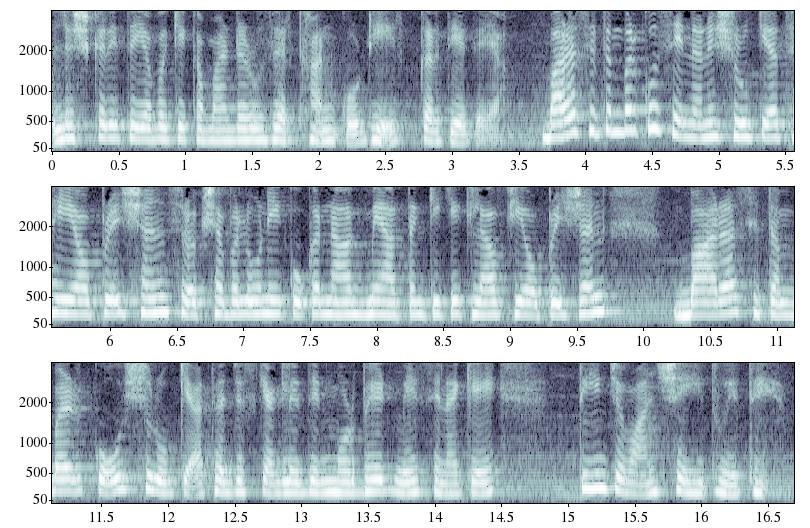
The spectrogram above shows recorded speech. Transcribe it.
लश्कर तैयबा के कमांडर उजैर खान को ढेर कर दिया गया। 12 सितंबर को सेना ने शुरू किया था यह ऑपरेशन। सुरक्षा बलों ने कोकरनाग में आतंकी के खिलाफ यह ऑपरेशन 12 सितंबर को शुरू किया था, जिसके अगले दिन मुठभेड़ में सेना के तीन जवान शहीद हुए थे।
